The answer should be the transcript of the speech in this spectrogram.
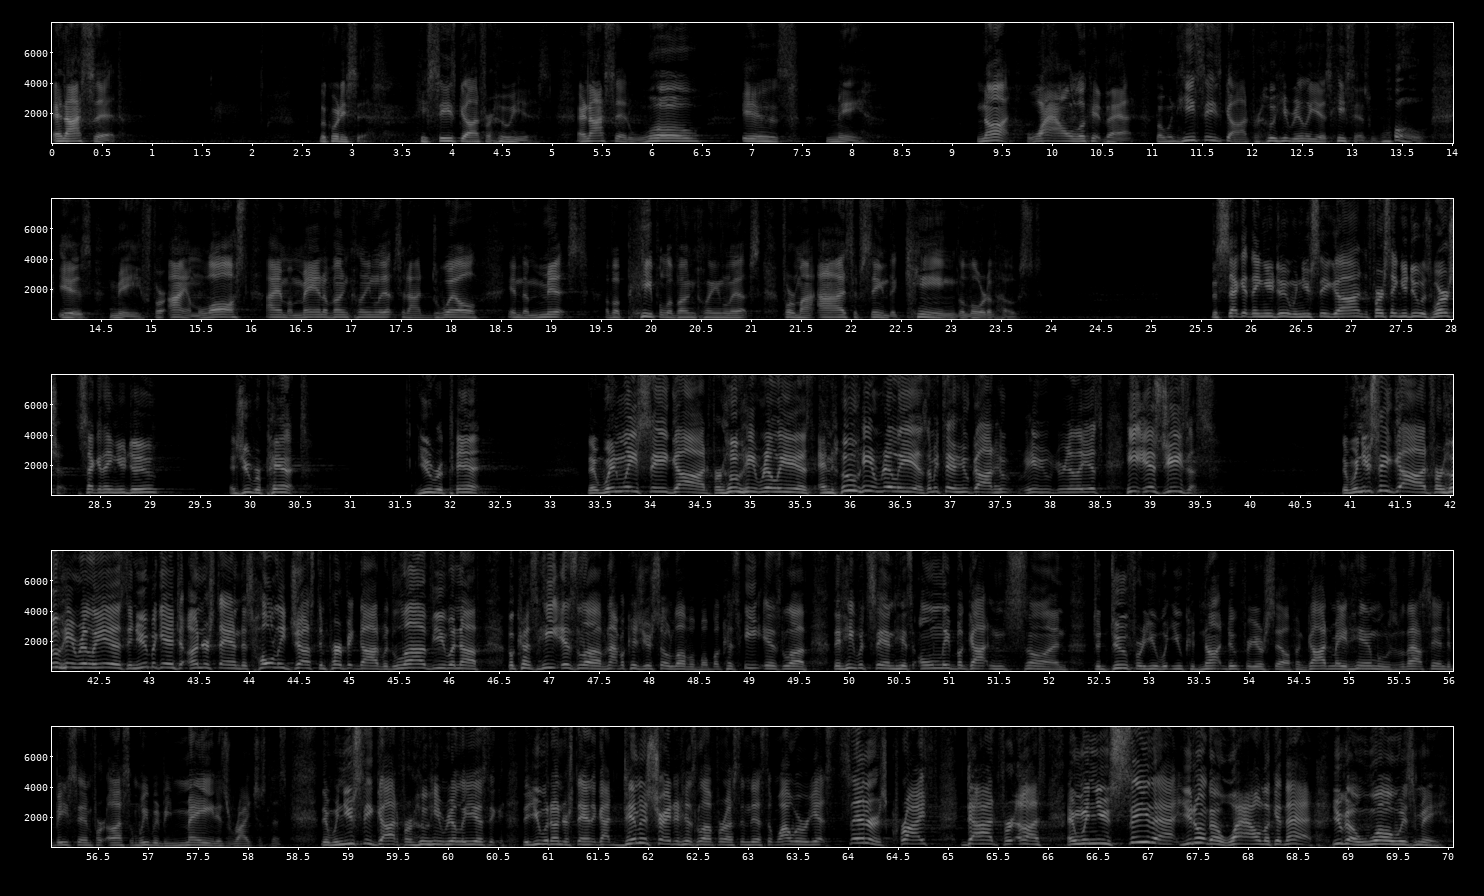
And I said, Look what he says. He sees God for who he is. And I said, Woe is me. Not, wow, look at that. But when he sees God for who he really is, he says, Woe is me, for I am lost. I am a man of unclean lips, and I dwell in the midst of a people of unclean lips, for my eyes have seen the King, the Lord of hosts. The second thing you do when you see God, the first thing you do is worship. The second thing you do is you repent. You repent. That when we see God for who He really is and who He really is, let me tell you who God who He really is. He is Jesus. That when you see God for who He really is, then you begin to understand this holy, just, and perfect God would love you enough because He is love, not because you're so lovable, because He is love, that He would send His only begotten Son to do for you what you could not do for yourself. And God made Him who was without sin to be sin for us, and we would be made His righteousness. That when you see God for who He really is, that, that you would understand that God demonstrated His love for us in this, that while we were yet sinners, Christ died for us. And when you see that, you don't go, wow, look at that. You go, woe is me.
